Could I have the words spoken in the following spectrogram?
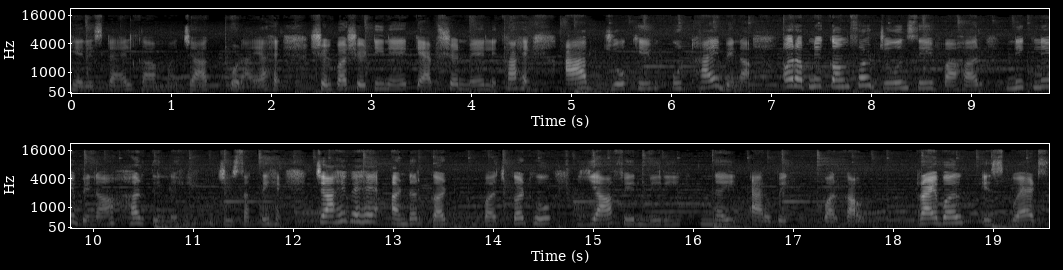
हेयर स्टाइल का मज़ाक उड़ाया है। शिल्पा शेट्टी ने कैप्शन में लिखा है, आप जोखिम उठाए बिना और अपने कंफर्ट जोन से बाहर निकले बिना हर दिन नहीं जी सकते हैं। चाहे वह अंडर कट बजकट हो या फिर मेरी नई एरोबिक वर्कआउट ट्राइबल स्क्वाड्स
